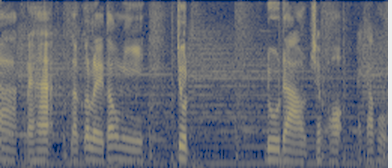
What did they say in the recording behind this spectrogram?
ยากนะฮะแล้วก็เลยต้องมีจุดดูดาวเฉพาะนะครับผม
